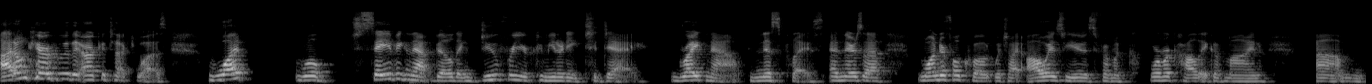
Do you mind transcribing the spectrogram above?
I don't care who the architect was. What will saving that building do for your community today? Right now in this place. And there's a wonderful quote, which I always use from a former colleague of mine, um,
